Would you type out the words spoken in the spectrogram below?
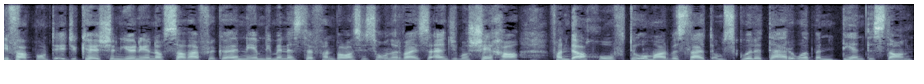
Die vakbond Education Union of South Africa neem die minister van basiese onderwys Angie Motshega vandag hof toe om haar besluit om skole te heropen teen te staan.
